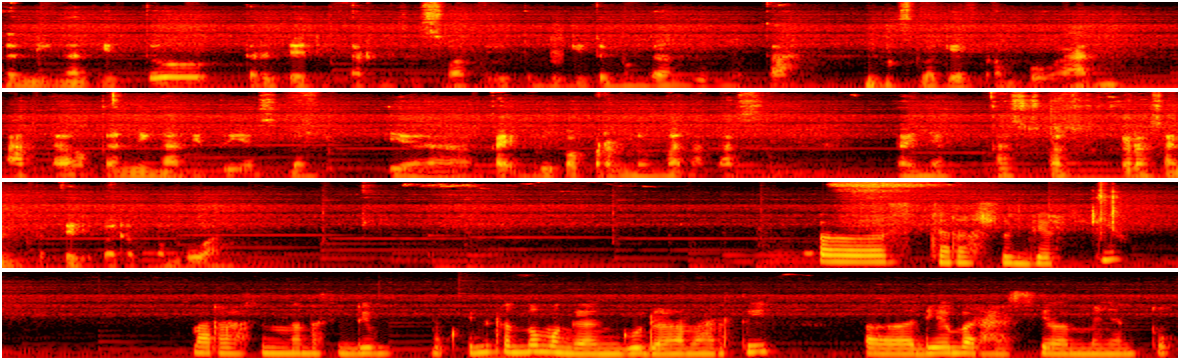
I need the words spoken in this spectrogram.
keningan itu terjadi karena sesuatu itu begitu mengganggu muka sebagai perempuan atau keningan itu ya sebagai ya kayak berupa perenungan atas banyak kasus-kasus kekerasan yang terjadi pada perempuan? Uh, secara subjektif narasi-narasi di buku ini tentu mengganggu dalam arti uh, dia berhasil menyentuh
